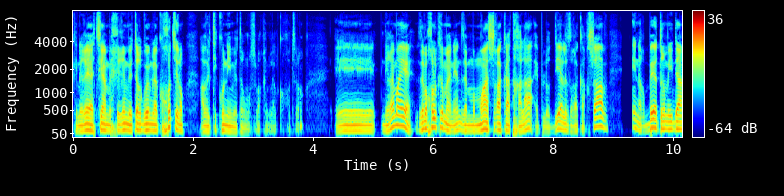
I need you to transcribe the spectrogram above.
כנראה יציע מחירים יותר גבוהים ללקוחות שלו, אבל תיקונים יותר מוסמכים ללקוחות שלו. נראה מה יהיה, זה בכל מקרה מעניין, זה ממש רק ההתחלה, אפל הודיע לזה רק עכשיו, אין הרבה יותר מידע,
